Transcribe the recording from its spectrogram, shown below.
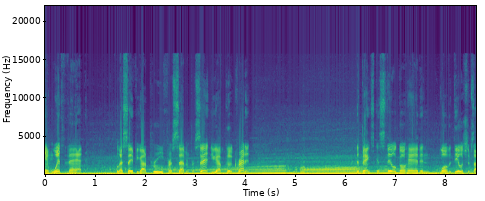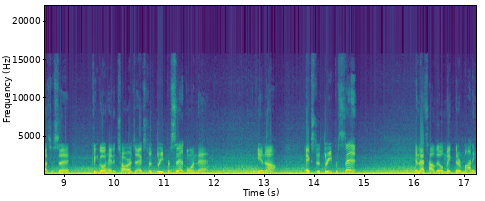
And with that, let's say if you got approved for 7%, you have good credit, the banks can still go ahead and, well, the dealerships, I should say, can go ahead and charge an extra 3% on that, you know? Extra 3%, and that's how they'll make their money.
